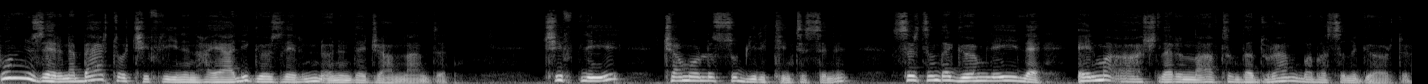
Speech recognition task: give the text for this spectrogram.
Bunun üzerine Berto çiftliğinin hayali gözlerinin önünde canlandı. Çiftliği çamurlu su birikintisini, sırtında gömleğiyle elma ağaçlarının altında duran babasını gördü.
